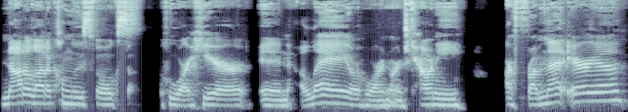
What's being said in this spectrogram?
not a lot of Congolese folks who are here in LA or who are in Orange County are from that area.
